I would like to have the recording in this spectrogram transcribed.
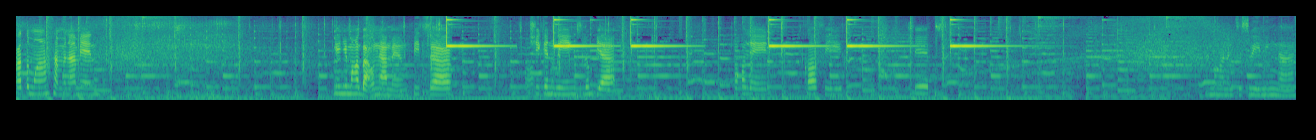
Tsaka itong mga kasama namin. Yan yung mga baon namin. Pizza, chicken wings, lumpia, chocolate, coffee, chips. May mga nagsiswimming na.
